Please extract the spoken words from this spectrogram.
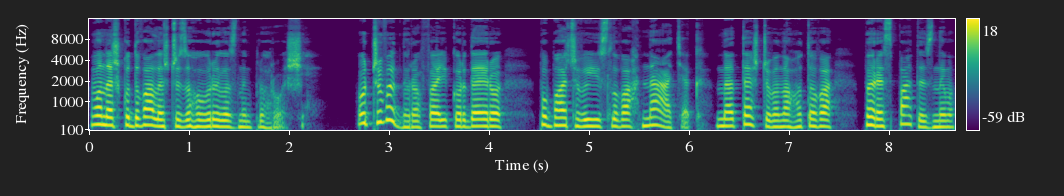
Вона шкодувала, що заговорила з ним про гроші. Очевидно, Рафаель Кордейро побачив у її словах натяк на те, що вона готова переспати з ним,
